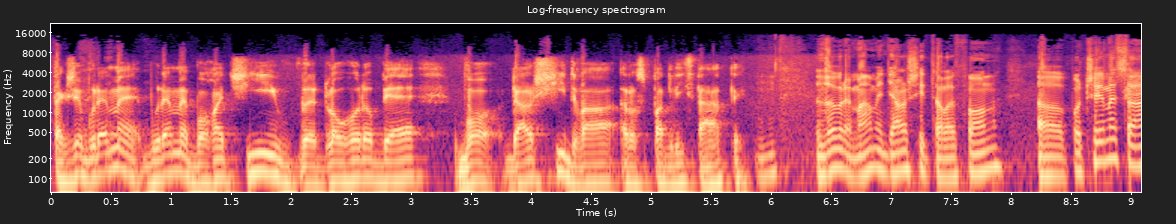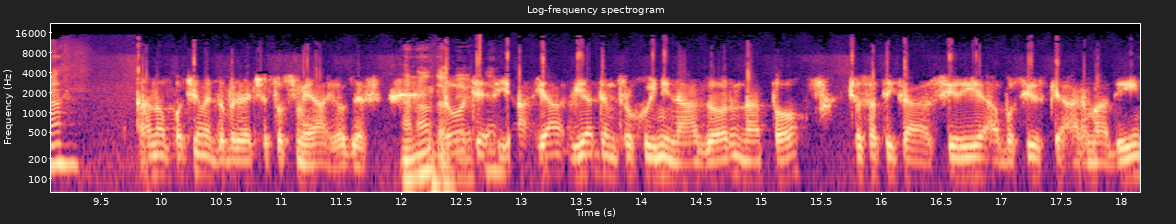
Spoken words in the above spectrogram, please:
takže budeme, budeme bohatší v dlouhodobě o další dva rozpadlý státy. Hmm. Dobre, máme ďalší telefon. Uh, počujeme sa? Áno, počujeme, dobrý večer, to som ja, Jozef. Dovolte, ja, ja vyjadrem trochu iný názor na to, čo sa týka Sýrie alebo sírskej armády.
